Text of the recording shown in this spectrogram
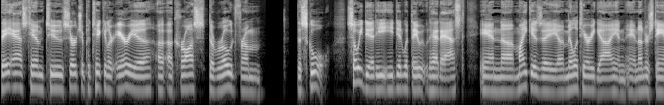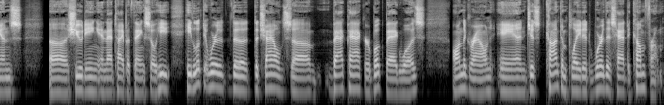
they asked him to search a particular area uh, across the road from the school. So he did. He he did what they had asked. And uh, Mike is a, a, military guy and, and understands uh, shooting and that type of thing. So he he looked at where the the child's uh, backpack or book bag was on the ground and just contemplated where this had to come from.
